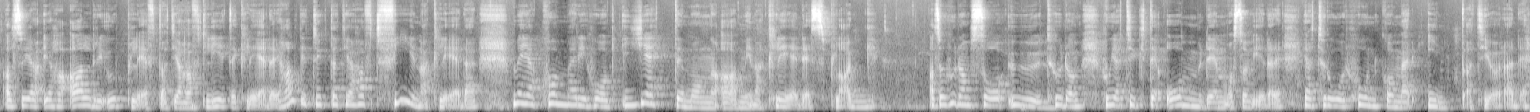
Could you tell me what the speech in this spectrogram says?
Alltså jag, jag har aldrig upplevt att jag haft lite kläder. Jag har alltid tyckt att jag haft fina kläder. Men jag kommer ihåg jättemånga av mina klädesplagg. Alltså hur de såg ut, hur, de, hur jag tyckte om dem och så vidare. Jag tror hon kommer inte att göra det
